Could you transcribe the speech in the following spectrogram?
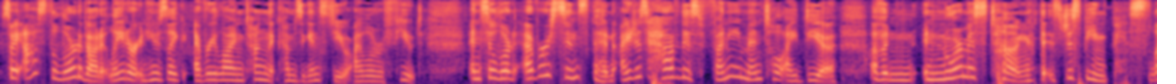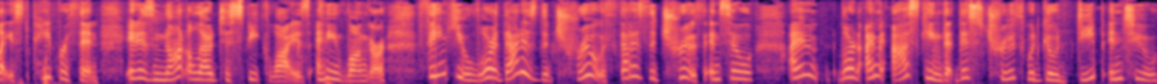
So I asked the Lord about it later, and He was like, Every lying tongue that comes against you, I will refute. And so, Lord, ever since then, I just have this funny mental idea of an enormous tongue that is just being sliced paper thin. It is not allowed to speak lies any longer. Thank you, Lord. That is the truth truth. That is the truth. And so I'm, Lord, I'm asking that this truth would go deep into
